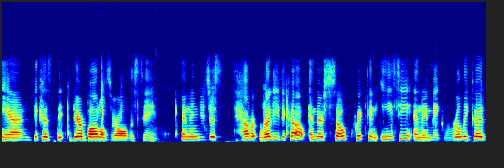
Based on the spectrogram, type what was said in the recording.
and because the, their bottles are all the same. And then you just have it ready to go. And they're so quick and easy, and they make really good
